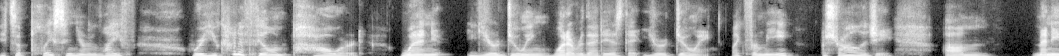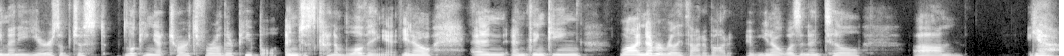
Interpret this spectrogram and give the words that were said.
It's a place in your life where you kind of feel empowered when you're doing whatever that is that you're doing. Like for me, astrology. Um, many many years of just looking at charts for other people and just kind of loving it you know and and thinking well i never really thought about it, it you know it wasn't until um yeah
